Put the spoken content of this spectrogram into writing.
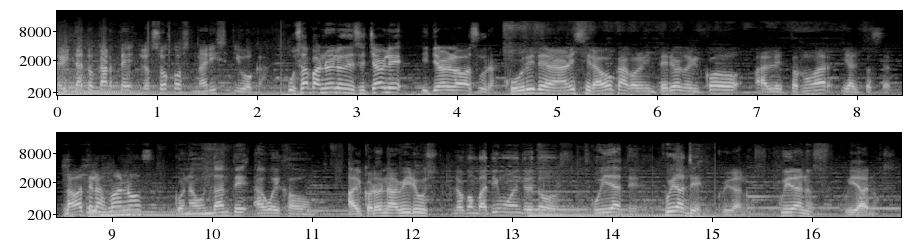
Evita tocarte los ojos, nariz y boca. Usa panuelo desechable y tirarlo a la basura. Cubrite la nariz y la boca con el interior del codo al estornudar y al toser. Lavate las manos con abundante agua y jabón. Al coronavirus lo combatimos entre todos. Cuídate. Cuídate. Cuídanos. Cuídanos. Cuídanos.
